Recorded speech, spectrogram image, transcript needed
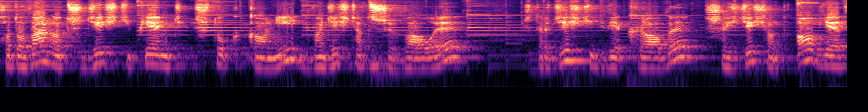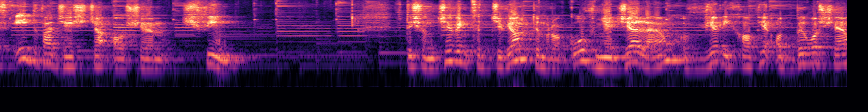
hodowano 35 sztuk koni, 23 woły, 42 krowy, 60 owiec i 28 świń. W 1909 roku w niedzielę w Wielichowie odbyło się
